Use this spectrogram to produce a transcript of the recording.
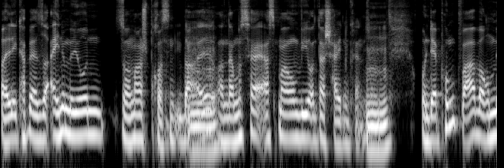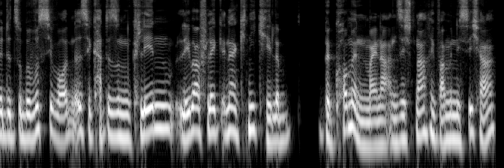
weil ich habe ja so eine Million Sommersprossen überall mhm. und da muss ja erstmal irgendwie unterscheiden können. Mhm. Und der Punkt war, warum mir das so bewusst geworden ist, ich hatte so einen kleinen Leberfleck in der Kniekehle bekommen, meiner Ansicht nach. Ich war mir nicht sicher,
